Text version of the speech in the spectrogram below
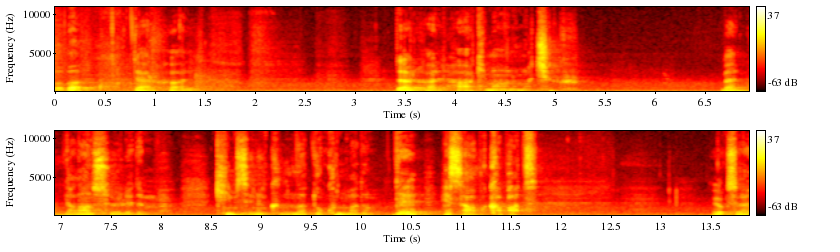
Baba. Derhal, derhal hakim hanıma çık. Ben yalan söyledim. Kimsenin kılına dokunmadım. De hesabı kapat. Yoksa...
